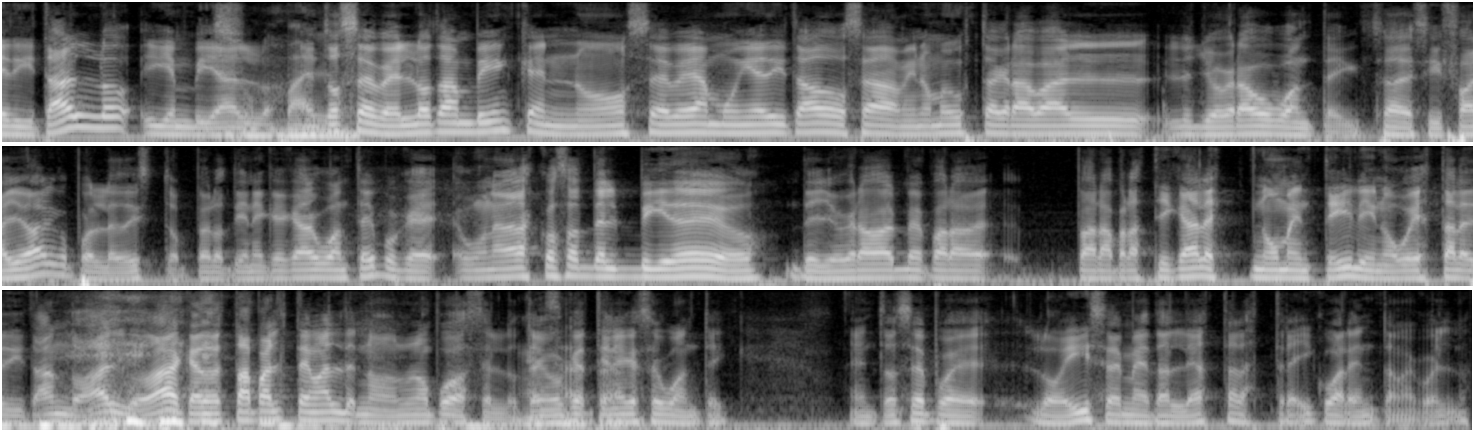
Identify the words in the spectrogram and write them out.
editarlo y enviarlo. Zumbarlo. Entonces verlo también que no se vea muy editado. O sea, a mí no me gusta grabar, yo grabo one take. O sea, si fallo algo, pues le doy stop. Pero tiene que quedar one take porque una de las cosas del video, de yo grabarme para, para practicar, es no mentir y no voy a estar editando algo. Ah, quedó esta parte mal. de- No, no puedo hacerlo. Tengo que, tiene que ser one take. Entonces, pues lo hice, me tardé hasta las 3 y 40, me acuerdo.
